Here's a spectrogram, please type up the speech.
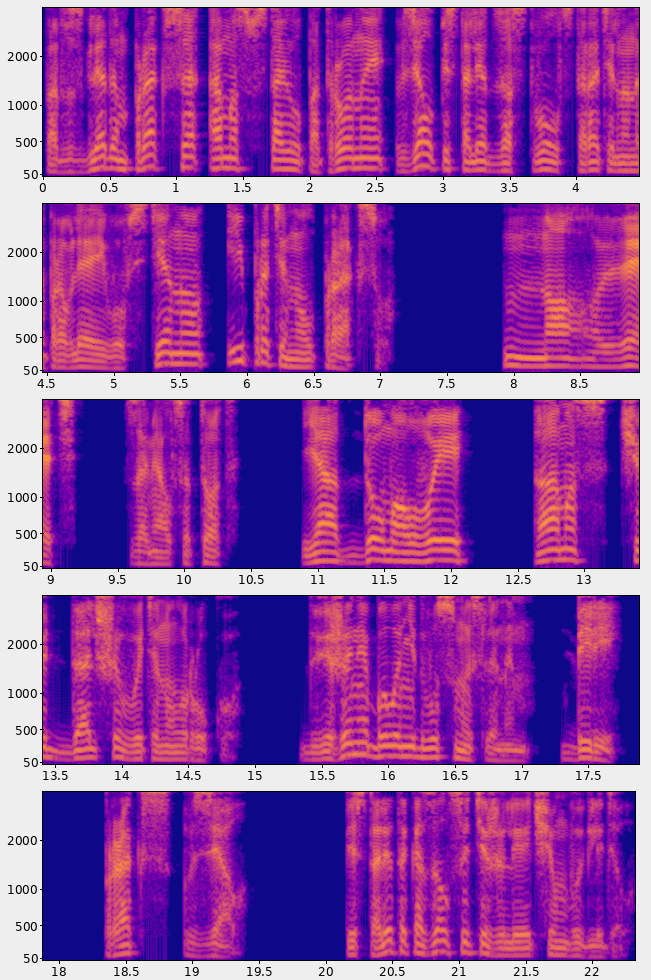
Под взглядом Пракса Амос вставил патроны, взял пистолет за ствол, старательно направляя его в стену, и протянул Праксу. «Но ведь...» — замялся тот. «Я думал, вы...» Амос чуть дальше вытянул руку. Движение было недвусмысленным. «Бери». Пракс взял. Пистолет оказался тяжелее, чем выглядел.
